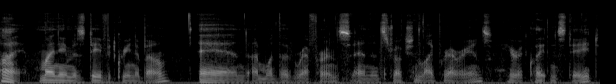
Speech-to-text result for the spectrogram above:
Hi, my name is David Greenebaum, and I'm one of the reference and instruction librarians here at Clayton State.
